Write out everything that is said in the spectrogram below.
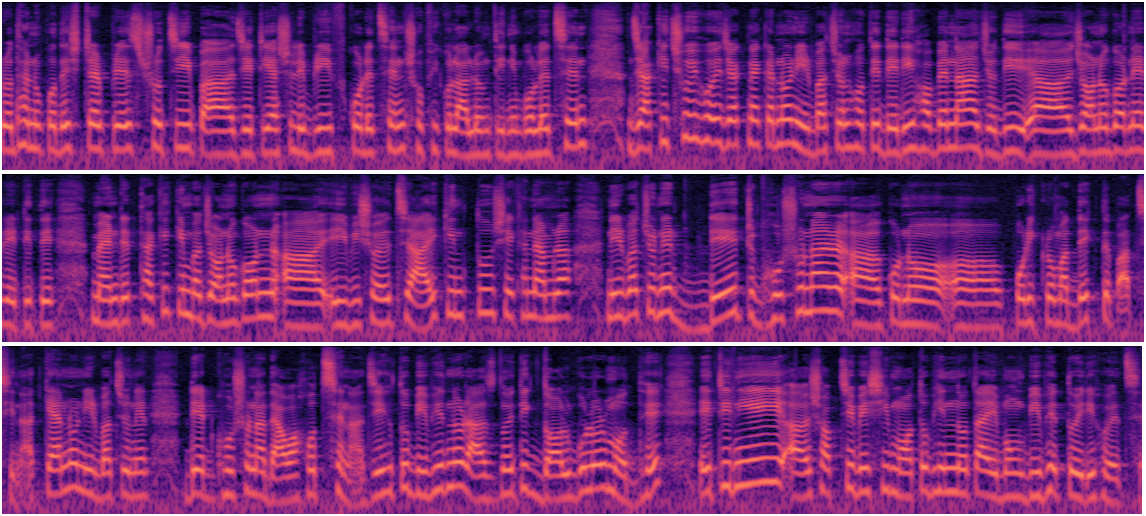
প্রধান উপদেষ্টার প্রেস সচিব যেটি আসলে ব্রিফ করেছেন শফিকুল আলম তিনি বলেছেন যা কিছুই হয়ে যাক না কেন নির্বাচন হতে দেরি হবে না। যদি জনগণের এটিতে ম্যান্ডেট থাকে কিংবা জনগণ এই বিষয়ে চায় কিন্তু সেখানে আমরা নির্বাচনের ডেট ঘোষণার কোনো পরিক্রমা দেখতে পাচ্ছি না। কেন নির্বাচনের ডেট ঘোষণা দেওয়া হচ্ছে না? যেহেতু বিভিন্ন রাজনৈতিক দলগুলোর মধ্যে এটি নিয়েই সবচেয়ে বেশি মতভিন্নতা এবং বিভেদ তৈরি হয়েছে।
